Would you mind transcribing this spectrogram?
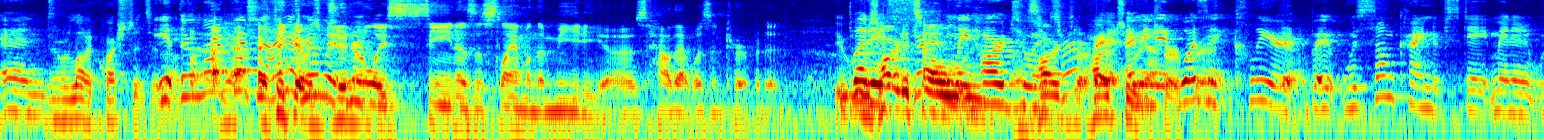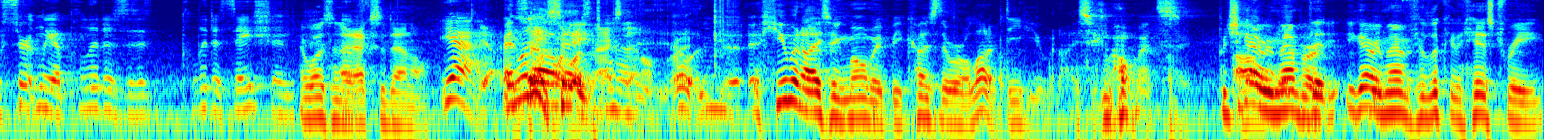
And There were a lot of questions about Yeah, there are a lot of that. questions. I think I don't it know was what it generally seen as a slam on the media, as how that was interpreted. It but was it's hard to tell- certainly hard to it's hard to- interpret. hard to I mean, interpret. it wasn't clear, but it was some kind of statement, and it was certainly a politiz- politicization. It wasn't of- accidental. Yeah. And let me So- say, accidental, uh, a humanizing moment because there were a lot of dehumanizing moments. But you got to Uh, remember, that- you got to remember if you look at history,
